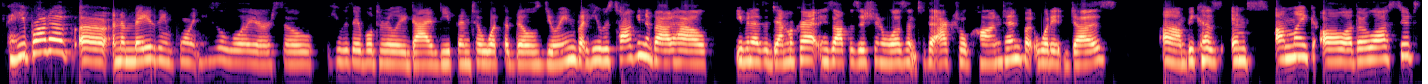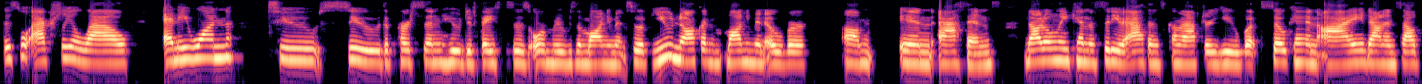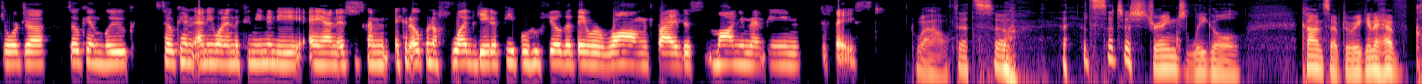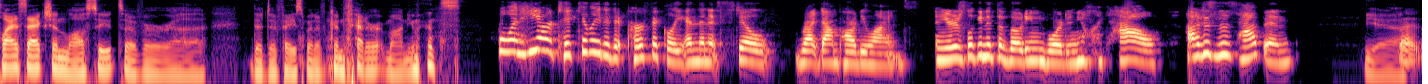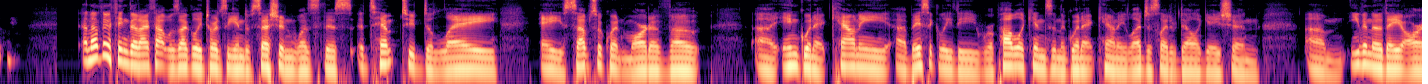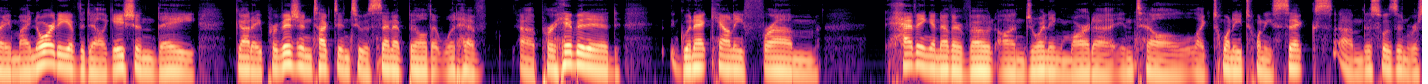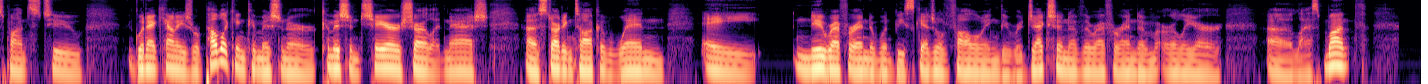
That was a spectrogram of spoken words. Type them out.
he brought up uh, an amazing point. He's a lawyer, so he was able to really dive deep into what the bill's doing. But he was talking about how, even as a Democrat, his opposition wasn't to the actual content, but what it does. Um, because, in, unlike all other lawsuits, this will actually allow anyone to sue the person who defaces or moves a monument. So if you knock a monument over um, in Athens, not only can the city of Athens come after you, but so can I down in South Georgia, so can Luke, so can anyone in the community. And it's just going to, it could open a floodgate of people who feel that they were wronged by this monument being defaced. Wow. That's so, that's such a strange legal concept. Are we going to have class action lawsuits over uh, the defacement of Confederate monuments? Well, and he articulated it perfectly, and then it's still right down party lines. And you're just looking at the voting board, and you're like, how? How does this happen? Yeah. But another thing that I thought was ugly towards the end of session was this attempt to delay a subsequent MARTA vote uh, in Gwinnett County. Uh, basically, the Republicans in the Gwinnett County legislative delegation, um, even though they are a minority of the delegation, they got a provision tucked into a Senate bill that would have uh, prohibited Gwinnett County from having another vote on joining MARTA until like 2026. Um, this was in response to Gwinnett County's Republican Commissioner, Commission Chair Charlotte Nash, uh, starting talk of when a new referendum would be scheduled following the rejection of the referendum earlier uh, last month.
